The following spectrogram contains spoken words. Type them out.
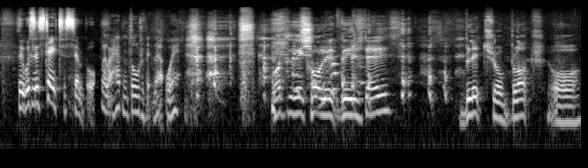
it was a status symbol. Well, I hadn't thought of it that way. What do they call it these days? Blitch or blotch or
